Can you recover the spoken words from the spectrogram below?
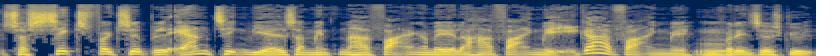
så sex for eksempel er en ting, vi alle sammen enten har erfaringer med, eller har erfaring med, ikke har erfaring med, mm. for den sags skyld.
